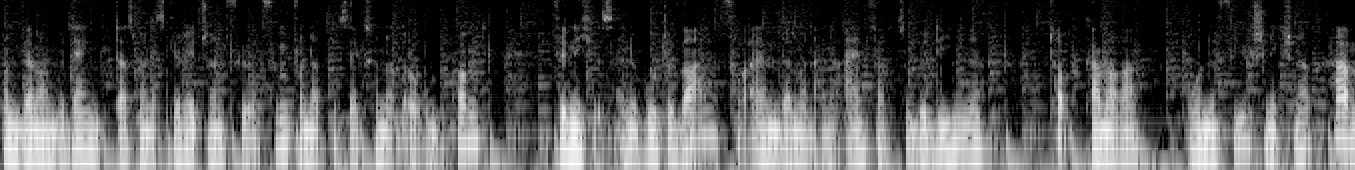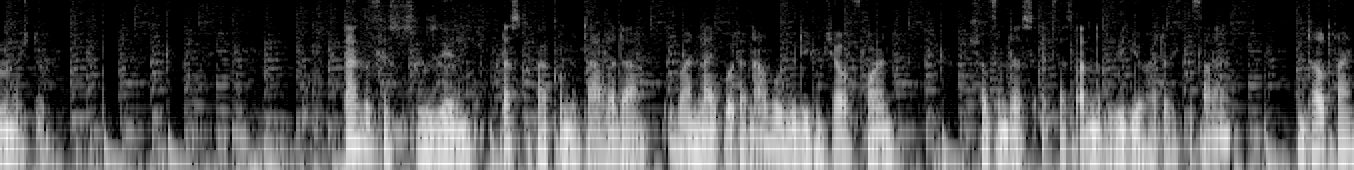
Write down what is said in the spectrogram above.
Und wenn man bedenkt, dass man das Gerät schon für 500 bis 600 Euro bekommt, finde ich es eine gute Wahl, vor allem wenn man eine einfach zu bedienende Top-Kamera ohne viel Schnickschnack haben möchte. Danke fürs Zusehen, lasst ein paar Kommentare da, über ein Like oder ein Abo würde ich mich auch freuen. Ich hoffe, das etwas andere Video hat euch gefallen und haut rein.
